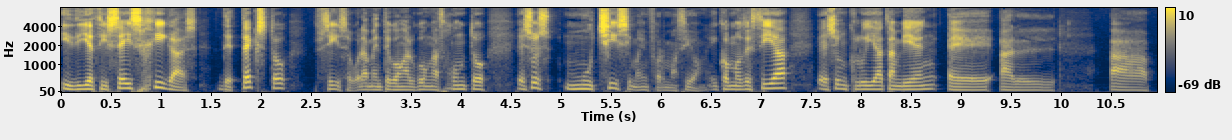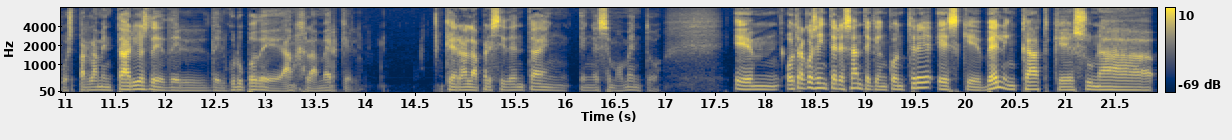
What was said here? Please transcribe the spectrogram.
y 16 gigas de texto, sí, seguramente con algún adjunto. Eso es muchísima información. Y como decía, eso incluía también eh, a pues, parlamentarios del grupo de Angela Merkel que era la presidenta en, ese momento. Em, otra cosa interesante que encontré es que Bellingcat, que es una,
